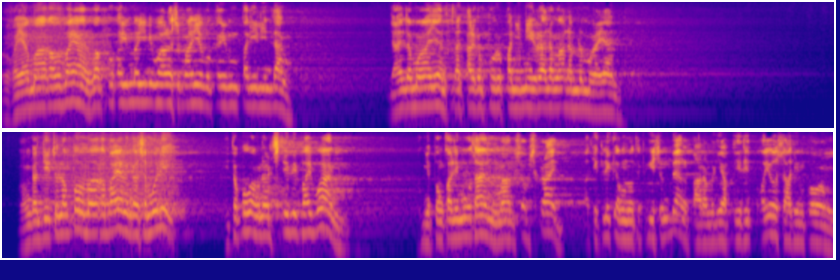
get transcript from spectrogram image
O kaya mga kababayan, huwag po kayong maniniwala sa mga huwag kayong palilin lang. Dahil ang mga yan, tal- talagang puro paninira lang ang alam ng mga yan. Hanggang dito lang po mga kabayan, hanggang sa muli. Ito po ang Nerds TV 51. Huwag niyo pong kalimutan mag-subscribe at i-click ang notification bell para maging updated po kayo sa ating pong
